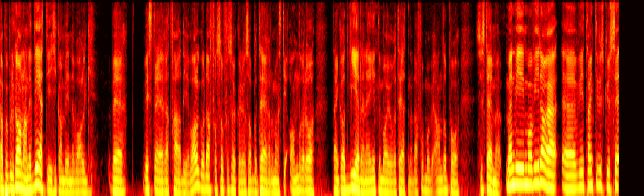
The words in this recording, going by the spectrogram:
republikanerne vet de ikke kan vinne valg ved hvis det er rettferdige valg, og derfor så forsøker de å sabotere det, mens de andre da tenker at vi er den egentlige majoriteten, og derfor må vi endre på systemet. Men vi må videre. Eh, vi tenkte vi skulle se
